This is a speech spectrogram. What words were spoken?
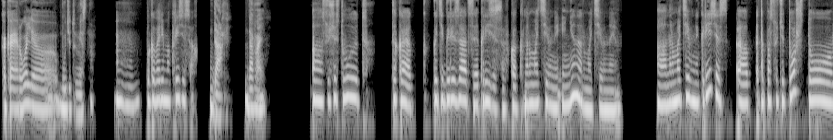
какая роль э, будет уместна. Угу. Поговорим о кризисах. Да, давай. А, существует такая категоризация кризисов как нормативные и ненормативные. А нормативный кризис а, — это, по сути, то, что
